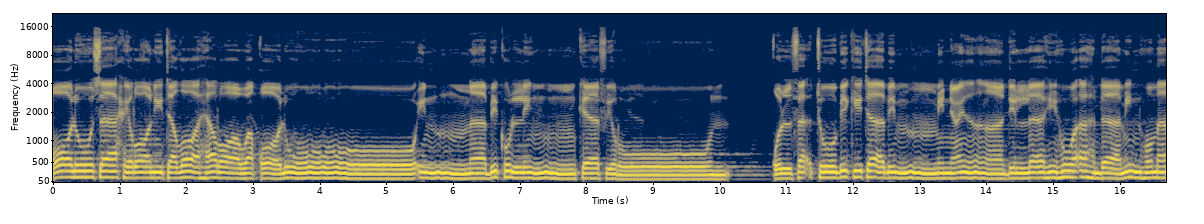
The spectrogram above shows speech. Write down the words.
قالوا ساحران تظاهرا وقالوا إنا بكل كافرون. قل فأتوا بكتاب من عند الله هو أهدى منهما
